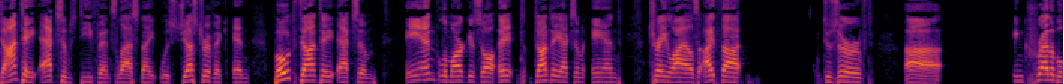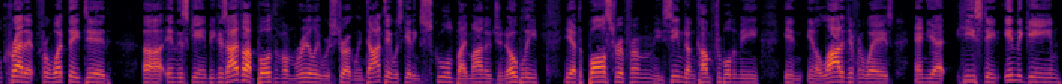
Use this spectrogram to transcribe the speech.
Dante Exum's defense last night was just terrific, and both Dante Exum and Lamarcus, eh, Dante Exum and Trey Lyles, I thought deserved uh, incredible credit for what they did uh, in this game because I thought both of them really were struggling. Dante was getting schooled by Manu Ginobili. He had the ball stripped from him. He seemed uncomfortable to me in, in a lot of different ways, and yet he stayed in the game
